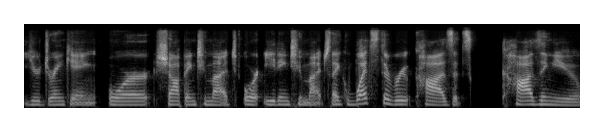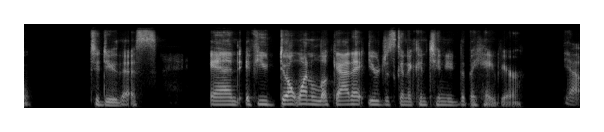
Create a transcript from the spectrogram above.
you're drinking or shopping too much or eating too much? Like, what's the root cause that's causing you to do this? And if you don't want to look at it, you're just going to continue the behavior. Yeah.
